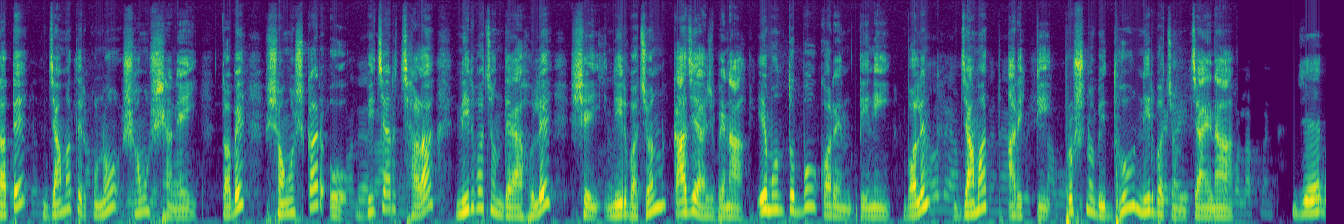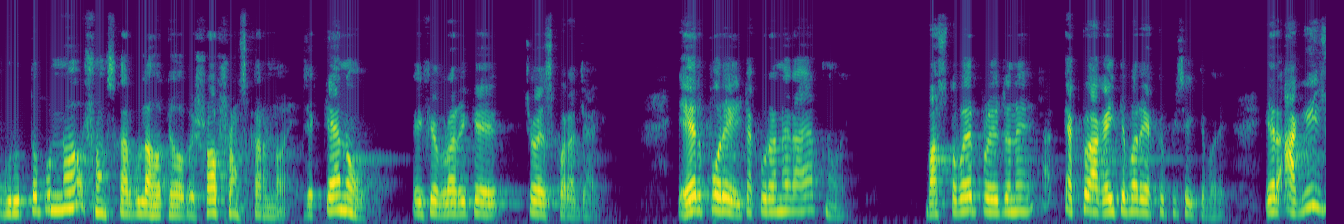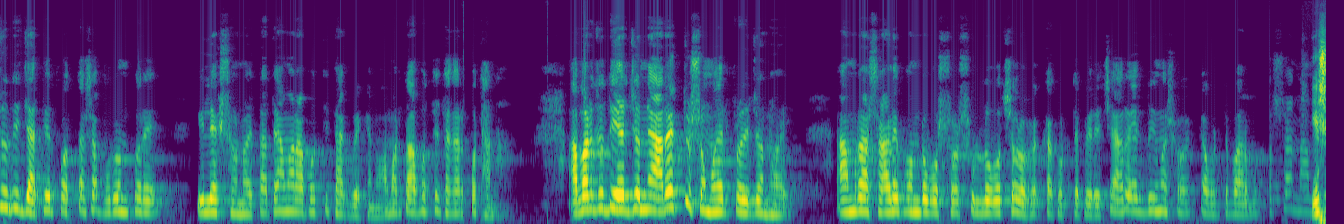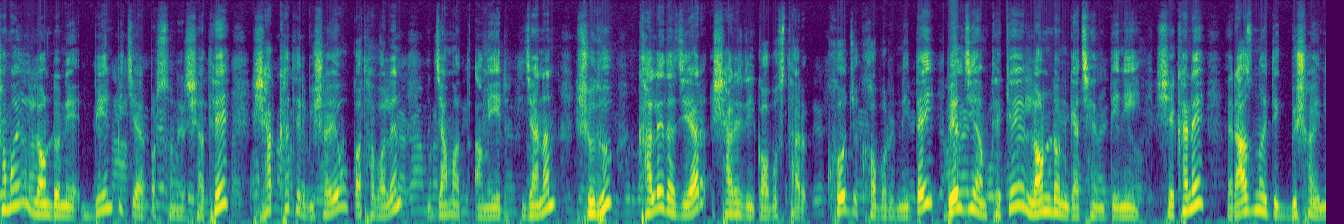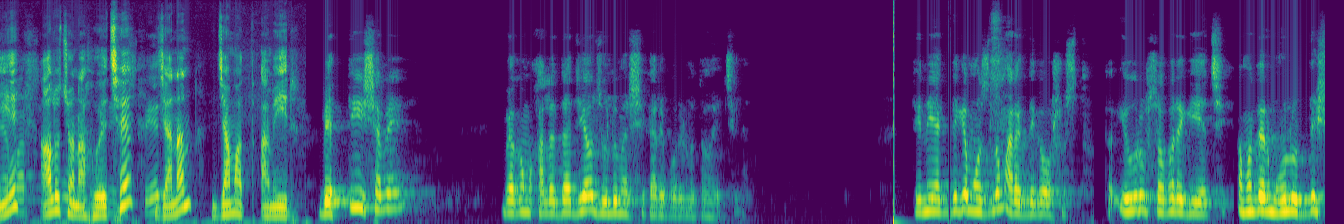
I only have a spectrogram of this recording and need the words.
তাতে জামাতের কোনো সমস্যা নেই। তবে সংস্কার ও বিচার ছাড়া নির্বাচন দেয়া হলে সেই নির্বাচন কাজে আসবে না, এ মন্তব্য করেন তিনি। বলেন, জামাত আরেকটি প্রশ্নবিদ্ধ নির্বাচন চায় না। যে গুরুত্বপূর্ণ সংস্কারগুলো হতে হবে, সব সংস্কার নয়, যে কেন এই ফেব্রুয়ারিকে চয়েস করা যায়। এরপরে এটা কোরআনের আয়াত নয়, বাস্তবায়ের প্রয়োজনে একটু আগাইতে পারে, একটু পিছাইতে পারে। এর আগেই যদি জাতির প্রত্যাশা পূরণ করে ইলেকশন হয় তাতে আমার আপত্তি থাকবে কেন? আমার তো আপত্তি থাকার কথা না। আবার যদি এর জন্য আরও একটু সময়ের প্রয়োজন হয় আমরা সাড়ে পনেরো বছর ষোলো বছর অপেক্ষা করতে পেরেছি আরও এক দুই মাস অপেক্ষা করতে পারব। এ সময় লন্ডনে বিএনপি চেয়ারপারসনের সাথে সাক্ষাতের বিষয়েও কথা বলেন জামাত আমির। জানান শুধু খালেদা জিয়ার শারীরিক অবস্থার খোঁজ খবর নিতেই বেলজিয়াম থেকে লন্ডন গেছেন তিনি। সেখানে রাজনৈতিক বিষয় নিয়ে আলোচনা হয়েছে জানান জামাত আমির। ব্যক্তি হিসাবে বেগম খালেদা জিয়াও জুলুমের শিকারে পরিণত হয়েছিলেন। তিনি একদিকে মজলুম আর একদিকে অসুস্থ। তো ইউরোপ সফরে গিয়েছি। আমাদের মূল উদ্দেশ্য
